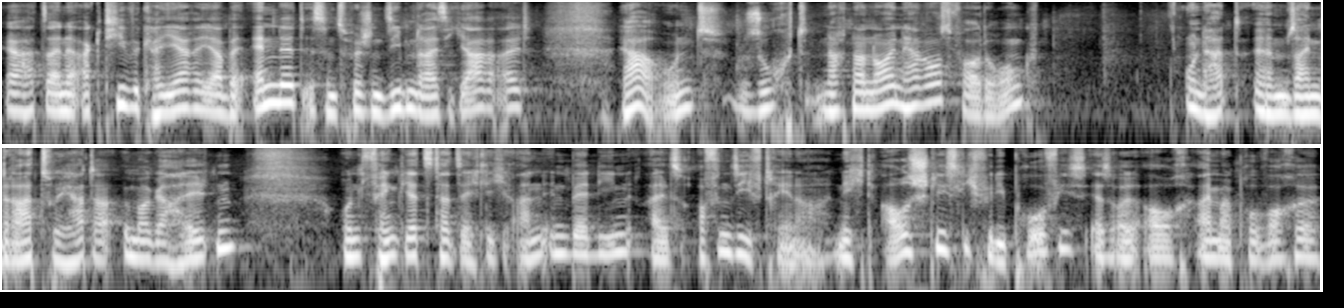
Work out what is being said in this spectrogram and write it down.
Er hat seine aktive Karriere ja beendet, ist inzwischen 37 Jahre alt, ja, und sucht nach einer neuen Herausforderung und hat ähm, seinen Draht zu Hertha immer gehalten und fängt jetzt tatsächlich an in Berlin als Offensivtrainer. Nicht ausschließlich für die Profis, er soll auch einmal pro Woche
